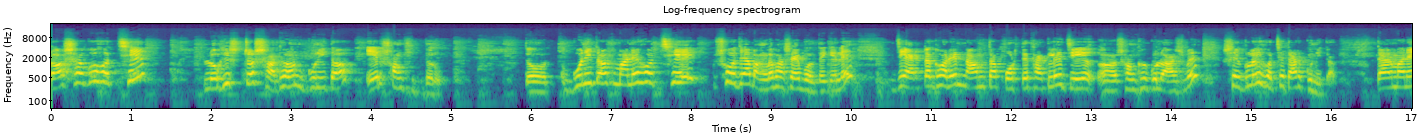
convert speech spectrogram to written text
লসাগু হচ্ছে, লঘিষ্ঠ সাধারণ গুণিতক এর সংক্ষিপ্ত রূপ। তো গুণিতক মানে হচ্ছে সোজা বাংলা ভাষায় বলতে গেলে যে একটা ঘরের নামটা পড়তে থাকলে যে সংখ্যাগুলো আসবে সেগুলোই হচ্ছে তার গুণিতক। তার মানে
